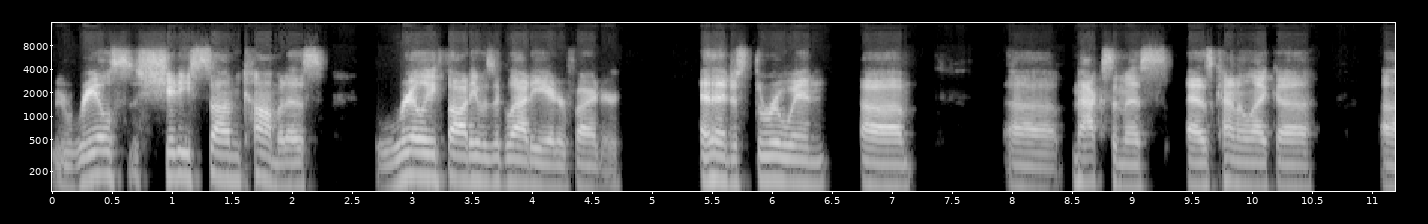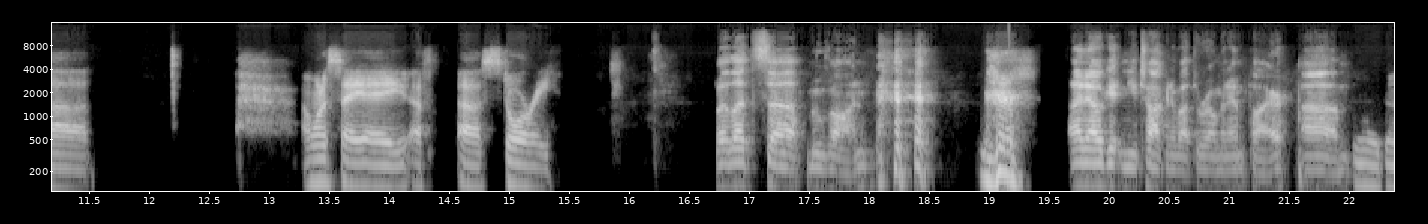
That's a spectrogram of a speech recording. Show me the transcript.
real shitty son commodus really thought he was a gladiator fighter and then just threw in um, uh, maximus as kind of like a uh, i want to say a, a, a story But let's uh, move on. I know getting you talking about the Roman Empire. Um, Oh, don't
